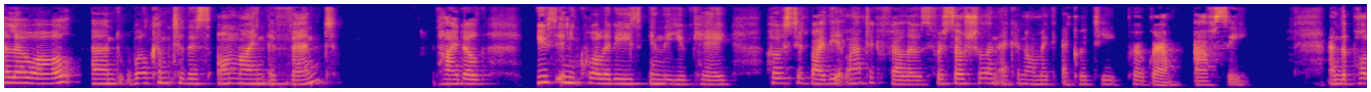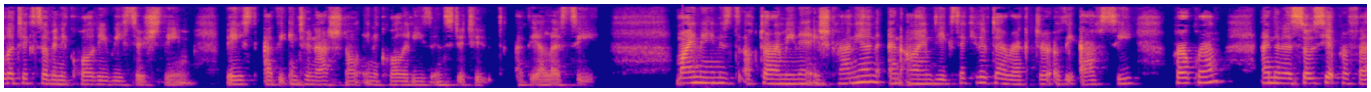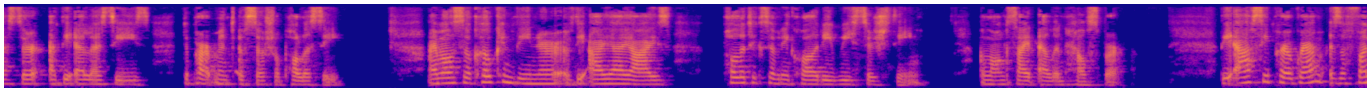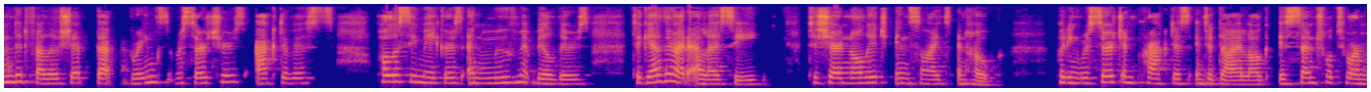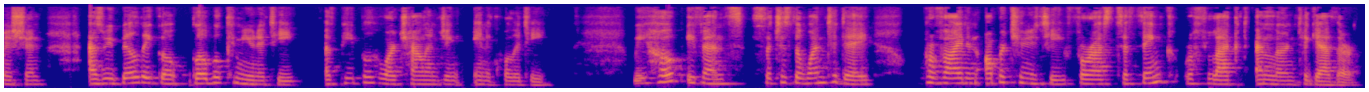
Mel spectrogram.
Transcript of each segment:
Hello, all, and welcome to this online event titled Youth Inequalities in the UK, hosted by the Atlantic Fellows for Social and Economic Equity Programme, AFSEE, and the Politics of Inequality research theme based at the International Inequalities Institute at the LSE. My name is Dr. Armine Ishkanian, and I am the Executive Director of the AFSEE program and an Associate Professor at the LSE's Department of Social Policy. I'm also co-convener of the III's Politics of Inequality research theme, alongside Ellen Helsper. The AFSEE program is a funded fellowship that brings researchers, activists, policymakers, and movement builders together at LSE to share knowledge, insights, and hope. Putting research and practice into dialogue is central to our mission as we build a go- global community of people who are challenging inequality. We hope events such as the one today provide an opportunity for us to think, reflect, and learn together.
